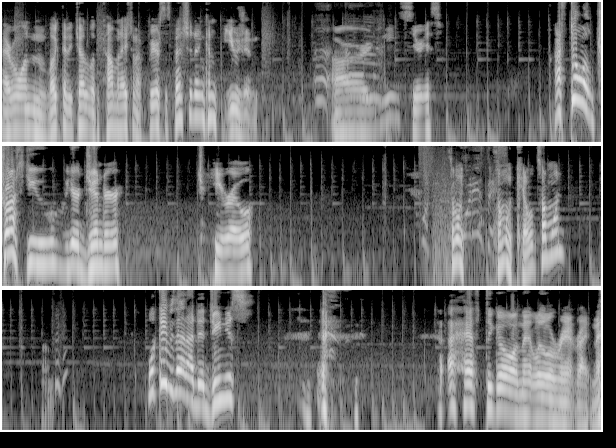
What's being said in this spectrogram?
Everyone looked at each other with a combination of fear, suspension, and confusion. Are uh, you serious? I still don't trust you, your gender hero. Someone, What is this? someone killed someone. What gave you that idea, genius? I have to go on that little rant right now.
